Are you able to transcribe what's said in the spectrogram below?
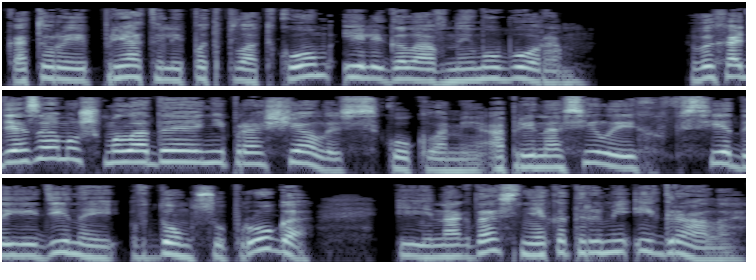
которые прятали под платком или головным убором. Выходя замуж, молодая не прощалась с куклами, а приносила их все до единой в дом супруга и иногда с некоторыми играла.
